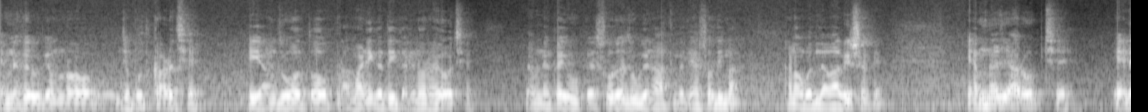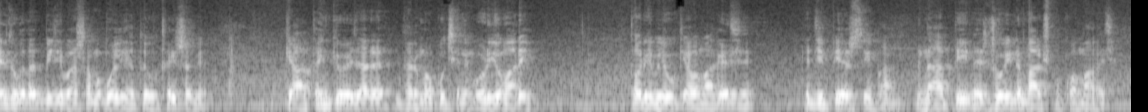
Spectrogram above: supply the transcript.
એમને કહ્યું કે એમનો જે ભૂતકાળ છે, એ આમ જુઓ તો પ્રામાણિક અધિકારીનો રહ્યો છે. એમને કહ્યું કે સૂરજ ઉગેના હાથમાં ત્યાં સુધીમાં ઘણો બદલાવ આવી શકે. એમના જે આરોપ છે, એને જો કદાચ બીજી ભાષામાં બોલીએ તો એવું થઈ શકે કે આતંકીઓએ જ્યારે ધર્મ પૂછીને ગોળીઓ મારી, તો રીબી એવું કહેવા માગે છે કે જીપીએસસીમાં જ્ઞાતિને જોઈને માર્ક્સ મૂકવામાં આવે છે.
